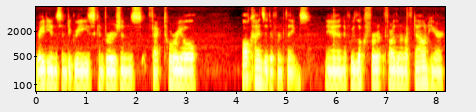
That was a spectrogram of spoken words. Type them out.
radians and degrees, conversions, factorial, all kinds of different things. And if we look for, farther enough down here,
